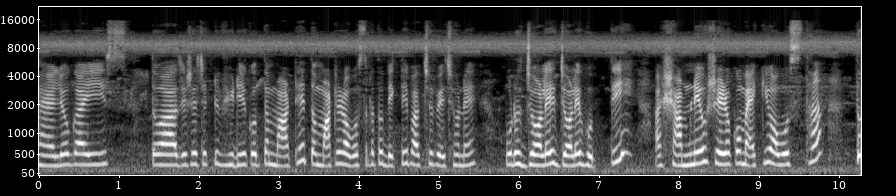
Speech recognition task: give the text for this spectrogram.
হ্যালো গাইস, তো আজ এসেছে একটু ভিডিও করতে মাঠে। তো মাঠের অবস্থাটা তো দেখতেই পাচ্ছ পেছনে। পুরো জলে জলে ভর্তি আর সামনেও সেরকম একই অবস্থা। তো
